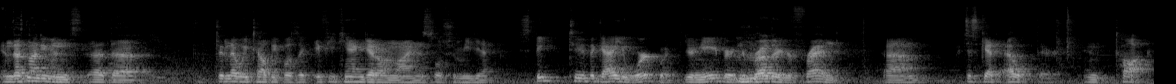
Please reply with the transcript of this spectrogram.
And that's not even uh, the thing that we tell people is like if you can get online and social media, speak to the guy you work with, your neighbor, your brother, your friend. Um, just get out there and talk.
